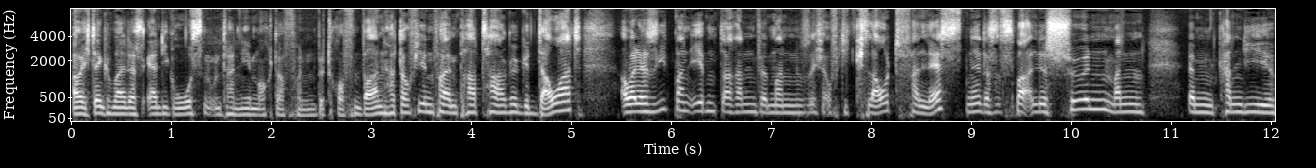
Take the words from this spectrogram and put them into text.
Aber ich denke mal, dass eher die großen Unternehmen auch davon betroffen waren. Hat auf jeden Fall ein paar Tage gedauert. Aber da sieht man eben daran, wenn man sich auf die Cloud verlässt. Ne, das ist zwar alles schön, man ähm, kann die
